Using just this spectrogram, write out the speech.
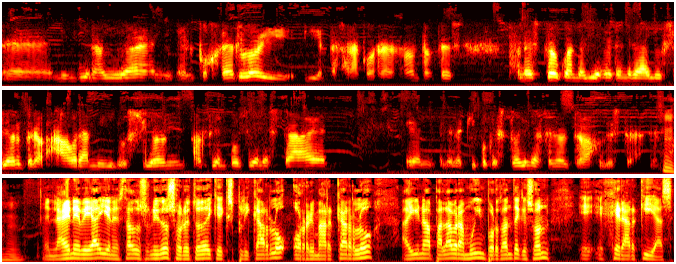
eh, ninguna duda en, en cogerlo y, y empezar a correr, ¿no? Entonces, con esto, cuando llegue tendré la ilusión, pero ahora mi ilusión al 100% está en, en, el equipo que estoy y el trabajo que estoy. En la NBA y en Estados Unidos, sobre todo, hay que explicarlo o remarcarlo. Hay una palabra muy importante que son eh, jerarquías.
